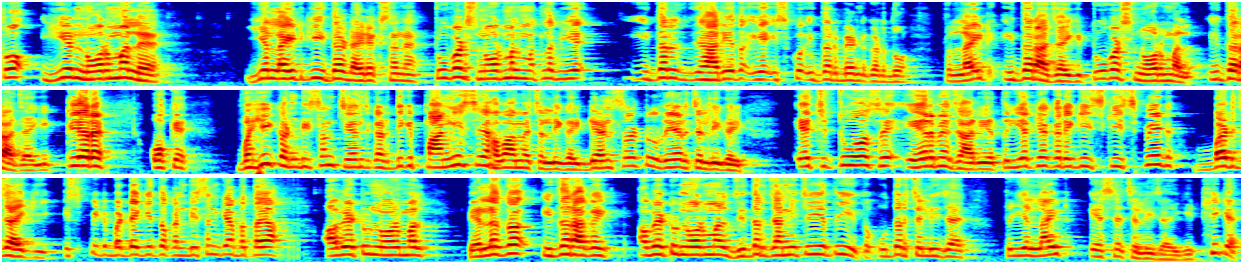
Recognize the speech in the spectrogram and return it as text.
तो ये नॉर्मल है। ये लाइट की इधर डायरेक्शन है। टू वर्ड्स नॉर्मल मतलब ये इधर जा रही है तो ये इसको इधर बेंड कर दो। तो लाइट इधर आ जाएगी टू वर्ड्स नॉर्मल इधर आ जाएगी। क्लियर है? ओके वही कंडीशन चेंज कर दी कि पानी से हवा में चली गई डेंसर टू रेयर चली गई। एच से एयर में जा रही है तो ये क्या करेगी? इसकी स्पीड बढ़ जाएगी। स्पीड बढ़ेगी तो कंडीशन क्या बताया? अवे टू नॉर्मल पहले तो इधर आ गई अवे टू नॉर्मल, जिधर जानी चाहिए थी तो उधर चली जाए। तो ये लाइट ऐसे चली जाएगी, ठीक है?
